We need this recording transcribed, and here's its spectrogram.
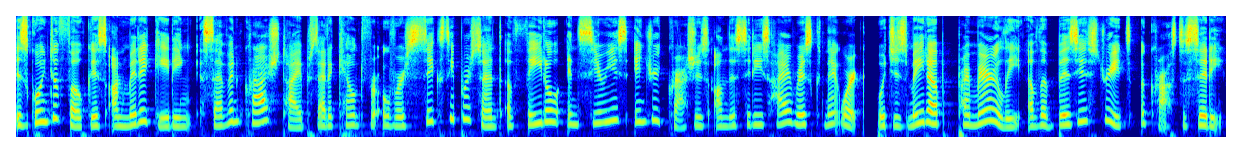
is going to focus on mitigating seven crash types that account for over 60% of fatal and serious injury crashes on the city's high risk network, which is made up primarily of the busiest streets across the city.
